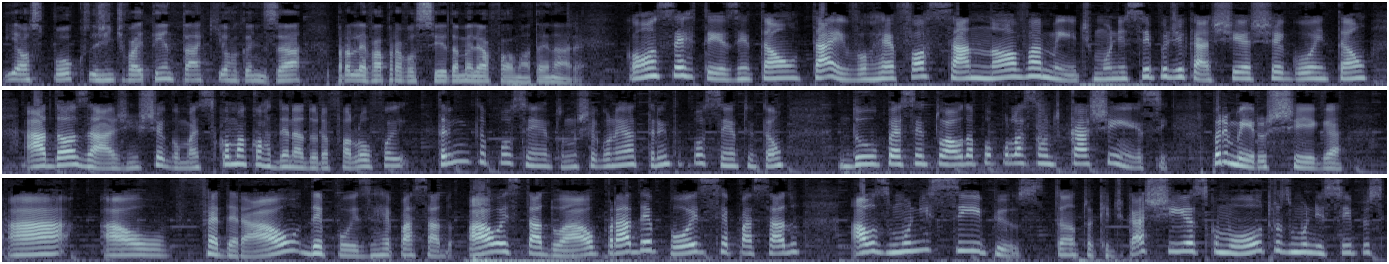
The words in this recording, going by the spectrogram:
e aos poucos a gente vai tentar aqui organizar para levar para você da melhor forma, Tainara. Com certeza. Então, tá aí, vou reforçar novamente. O município de Caxias chegou, então, a dosagem. Chegou, mas como a coordenadora falou, foi 30%, não chegou nem a 30%, então, do percentual da população de caxiense. Primeiro chega a, ao federal, depois repassado ao estadual, para depois ser passado aos municípios, tanto aqui de Caxias como outros municípios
